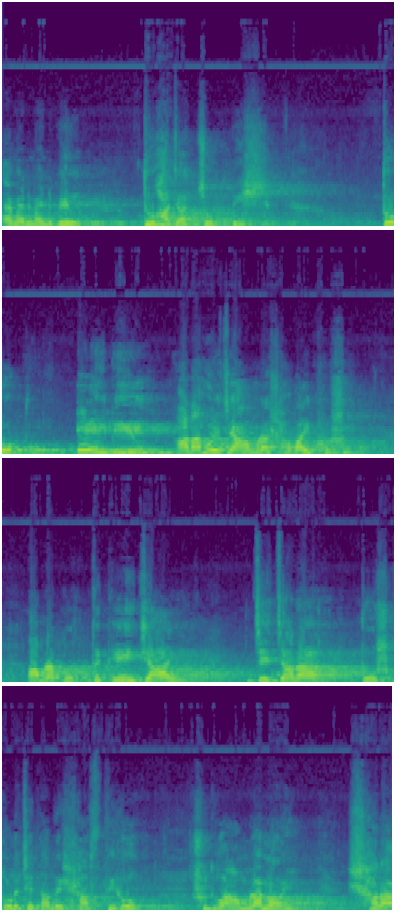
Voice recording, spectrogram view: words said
amendment bill দু হাজার চব্বিশ। তো এই বিল আনা হয়েছে, আমরা সবাই খুশি। আমরা প্রত্যেকেই চাই যে যারা দোষ করেছে তাদের শাস্তি হোক। শুধু আমরা নয়, সারা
